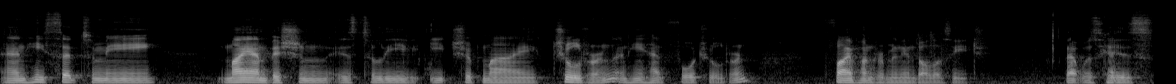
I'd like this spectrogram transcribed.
And he said to me, My ambition is to leave each of my children, and he had four children, $500 million each. That was okay. his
